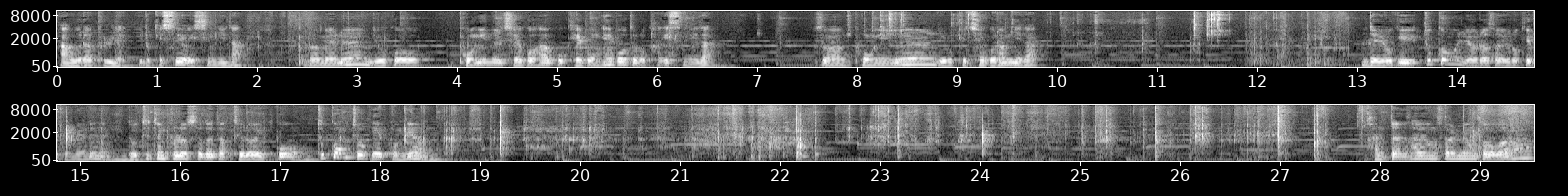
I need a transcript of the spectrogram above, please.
아우라 블랙 이렇게 쓰여 있습니다. 그러면은 요거 봉인을 제거하고 개봉해 보도록 하겠습니다. 우선 봉인을 이렇게 제거를 합니다. 이제 여기 뚜껑을 열어서 이렇게 보면은 노트 10 플러스가 딱 들어있고 뚜껑 쪽에 보면 간단 사용 설명서와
